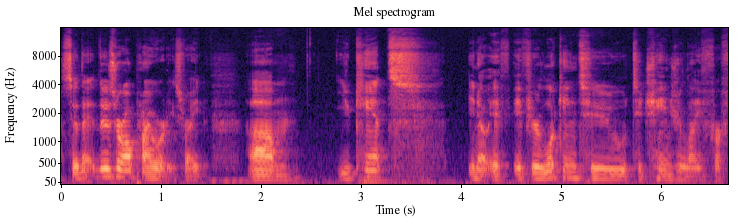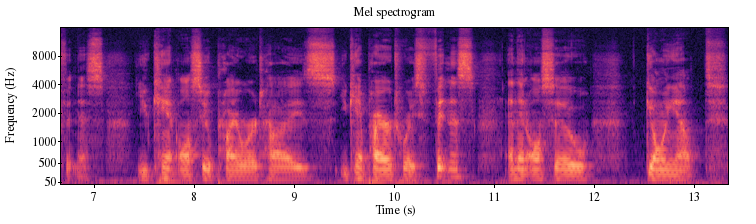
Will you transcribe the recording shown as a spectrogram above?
So those are all priorities, right? Um, you can't you know if, if you're looking to to change your life for fitness you can't also prioritize you can't prioritize fitness and then also going out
